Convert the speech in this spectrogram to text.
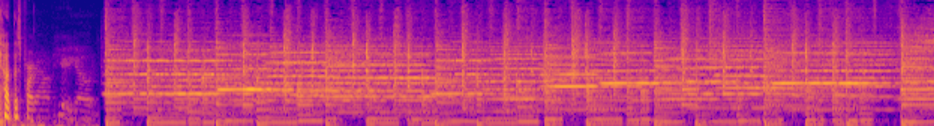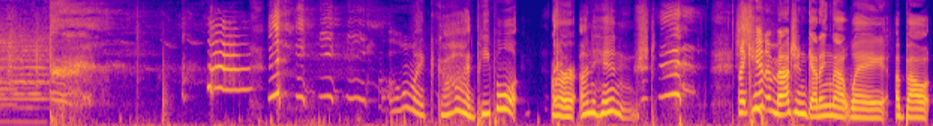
cut this part out. Here you go. My god, people are unhinged. I can't imagine getting that way about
